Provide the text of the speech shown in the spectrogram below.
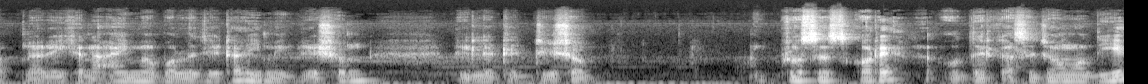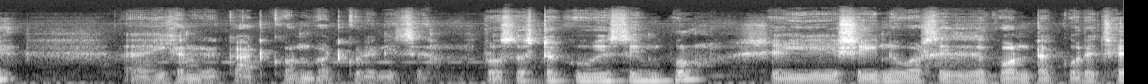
আপনার এখানে আইমা বলে যেটা ইমিগ্রেশন রিলেটেড যেসব প্রসেস করে ওদের কাছে জমা দিয়ে এখানকার কার্ড কনভার্ট করে নিছে। প্রসেসটা খুবই সিম্পল সেই সেই ইউনিভার্সিটিতে কন্ট্যাক্ট করেছে।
